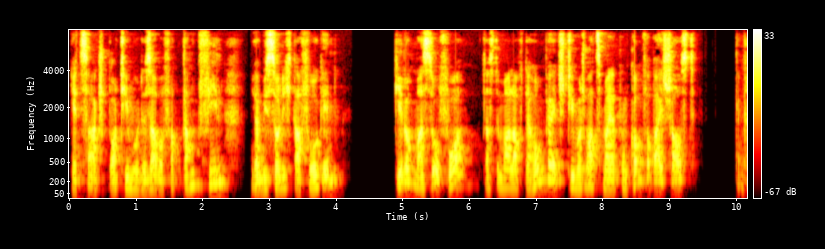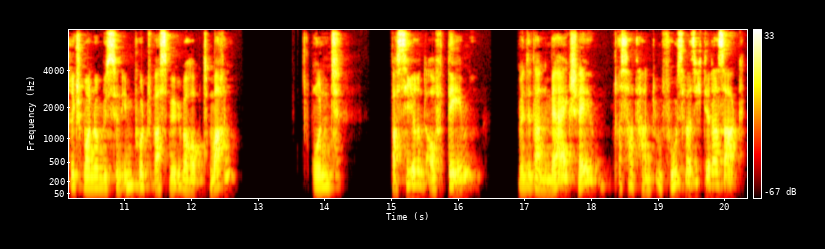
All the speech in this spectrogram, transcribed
Jetzt sagst du, Timo, das ist aber verdammt viel. Ja, wie soll ich da vorgehen? Geh doch mal so vor, dass du mal auf der Homepage timoschwarzmeier.com vorbeischaust. Dann kriegst du mal noch ein bisschen Input, was wir überhaupt machen. Und basierend auf dem, wenn du dann merkst, hey, das hat Hand und Fuß, was ich dir da sag,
